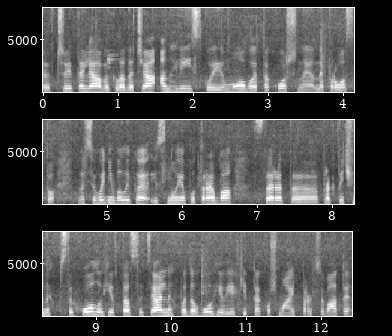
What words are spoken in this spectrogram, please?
е, вчителя, викладача англійської мови також не, не. На сьогодні велика існує потреба серед е, практичних психологів та соціальних педагогів, які також мають працювати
